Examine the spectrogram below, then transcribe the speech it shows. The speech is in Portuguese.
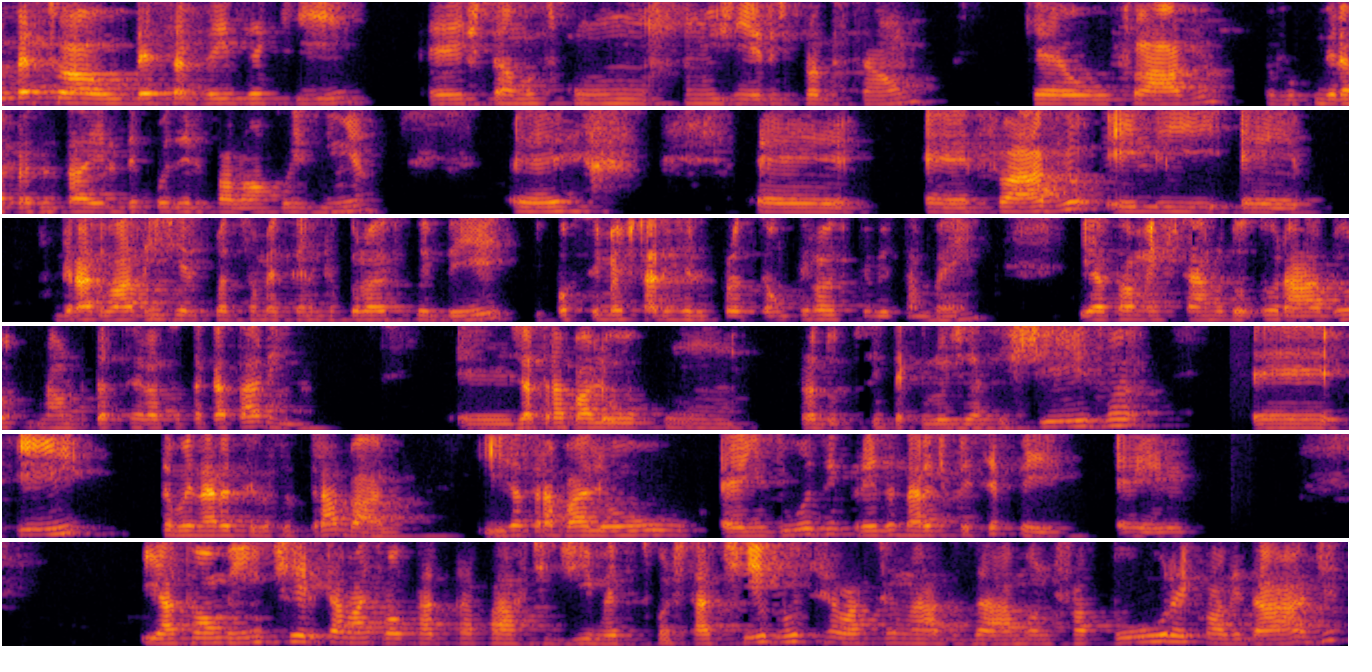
Oi, pessoal. Dessa vez aqui é, estamos com um engenheiro de produção, que é o Flávio. Eu vou primeiro apresentar ele, depois ele falar uma coisinha. É, é, é Flávio, ele é graduado em engenharia de produção mecânica pela UFPB e possui mestrado em engenharia de produção pela UFPB também, e atualmente está no doutorado na Universidade Federal de Santa Catarina. É, já trabalhou com produtos em tecnologia assistiva é, e também na área de segurança do trabalho. E já trabalhou é, em duas empresas na área de PCP. É, e atualmente ele está mais voltado para a parte de métodos quantitativos relacionados à manufatura e qualidade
